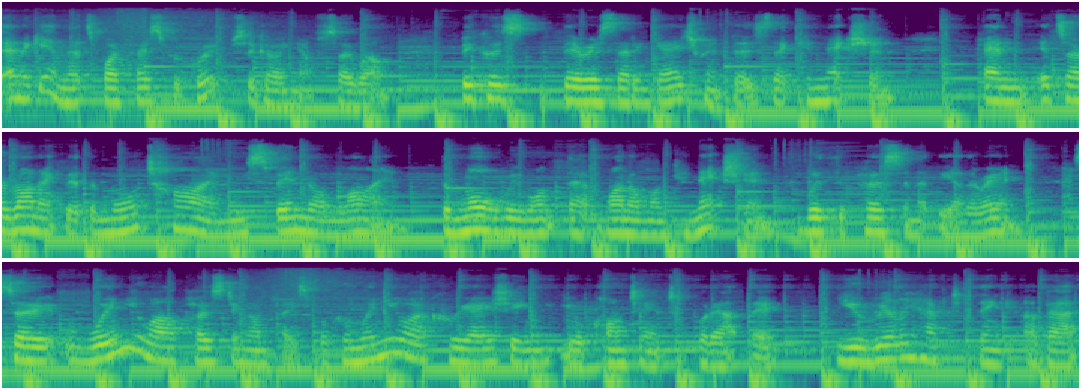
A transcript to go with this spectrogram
And again, that's why Facebook groups are going off so well because there is that engagement, there's that connection. And it's ironic that the more time we spend online, the more we want that one on one connection with the person at the other end. So, when you are posting on Facebook and when you are creating your content to put out there, you really have to think about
